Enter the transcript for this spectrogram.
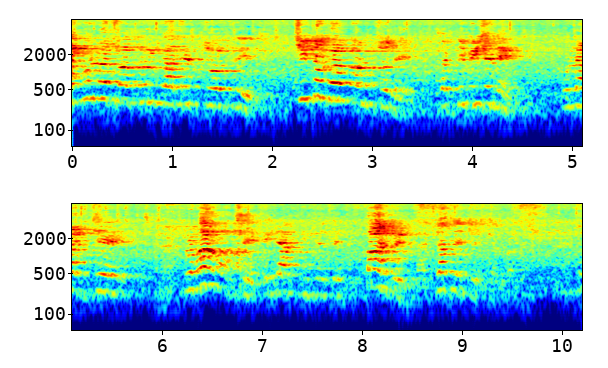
এখনও ফজলুল কাদের চৌধুরী চিটগাঁও অঞ্চলে বা ডিভিশনে ওনার যে প্রভাব আছে, এটা আপনি নিতে পারবেন না, যতই চেষ্টা করেন। তো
